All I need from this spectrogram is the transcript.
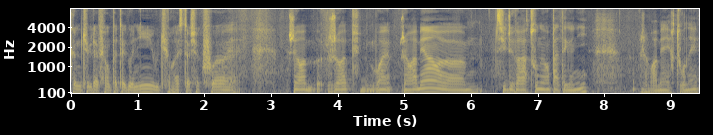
Comme tu l'as fait en Patagonie, où tu restes à chaque fois. J'aurais, ouais, j'aimerais bien, si je devais retourner en Patagonie, j'aimerais bien y retourner.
